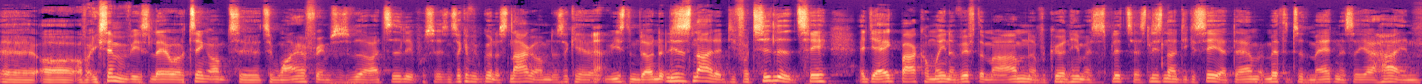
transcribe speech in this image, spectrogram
øh, og, og for eksempelvis laver ting om til, til wireframes og så videre ret tidligt i processen, så kan vi begynde at snakke om det, så kan jeg ja. vise dem det. Og lige så snart, at de får tillid til, at jeg ikke bare kommer ind og vifter med armene og vil køre en hel masse split-test, lige så snart de kan se, at der er method to the madness, og jeg har en,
